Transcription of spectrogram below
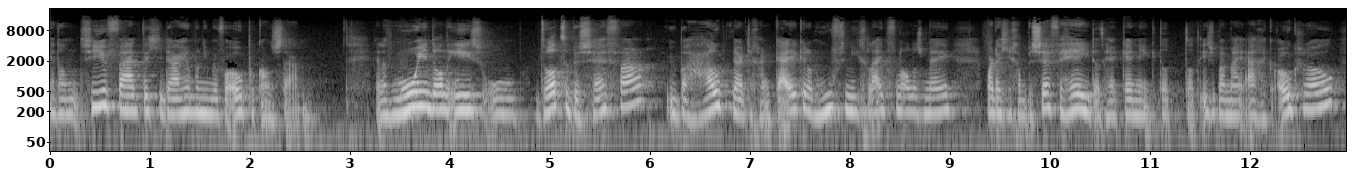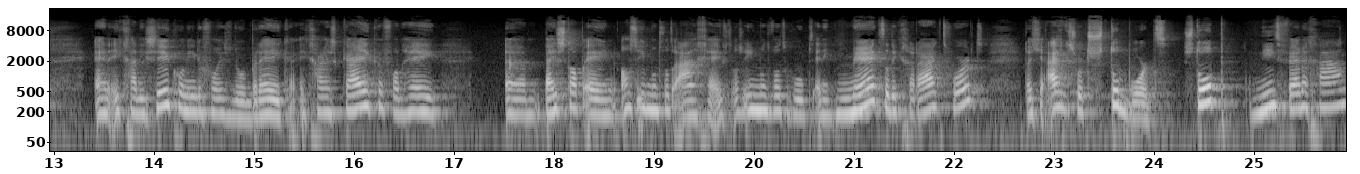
Ja, dan zie je vaak dat je daar helemaal niet meer voor open kan staan. En het mooie dan is om dat te beseffen, überhaupt naar te gaan kijken. Dan hoeft er niet gelijk van alles mee. Maar dat je gaat beseffen, hé, hey, dat herken ik. Dat, dat is bij mij eigenlijk ook zo. En ik ga die cirkel in ieder geval eens doorbreken. Ik ga eens kijken van hé, hey, um, bij stap 1, als iemand wat aangeeft, als iemand wat roept en ik merk dat ik geraakt word, dat je eigenlijk een soort stopbord. Stop, niet verder gaan.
